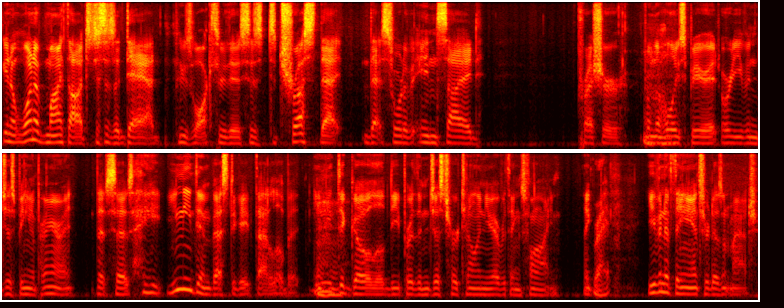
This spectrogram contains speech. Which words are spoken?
you know, one of my thoughts, just as a dad who's walked through this, is to trust that that sort of inside pressure from Mm-hmm. the Holy Spirit, or even just being a parent, that says, hey, you need to investigate that a little bit. You Mm-hmm. need to go a little deeper than just her telling you everything's fine. Like, Right. even if the answer doesn't match.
